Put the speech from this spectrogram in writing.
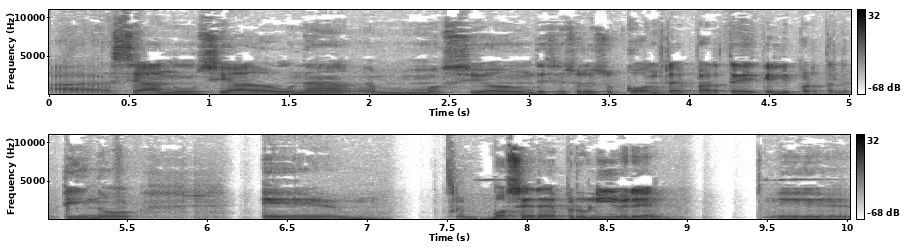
Ah, se ha anunciado una moción de censura en su contra de parte de Kelly Portaletino, eh, vocera de Perú Libre. Eh,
